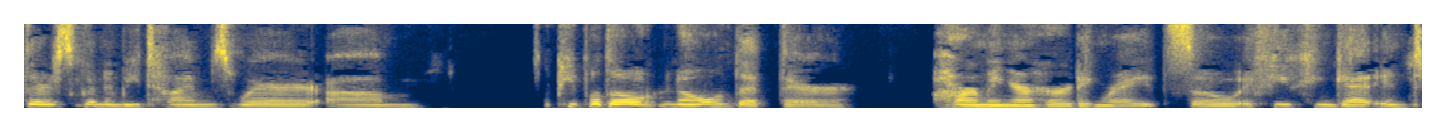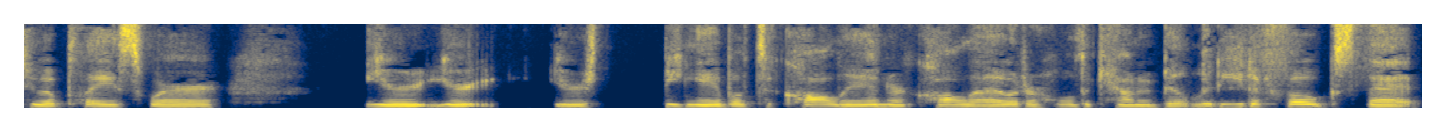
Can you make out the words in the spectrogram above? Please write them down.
there's going to be times where um, people don't know that they're harming or hurting, right? So if you can get into a place where you're you're you're being able to call in or call out or hold accountability to folks that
